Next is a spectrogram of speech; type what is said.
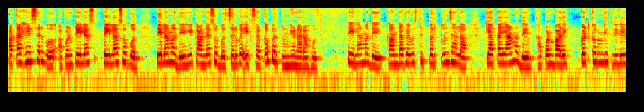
आता हे सर्व आपण तेला तेलासोबत तेलामध्ये हे कांद्यासोबत सर्व एकसारखं परतून घेणार आहोत. तेलामध्ये कांदा व्यवस्थित परतून झाला की आता यामध्ये आपण बारीक कट करून घेतलेले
